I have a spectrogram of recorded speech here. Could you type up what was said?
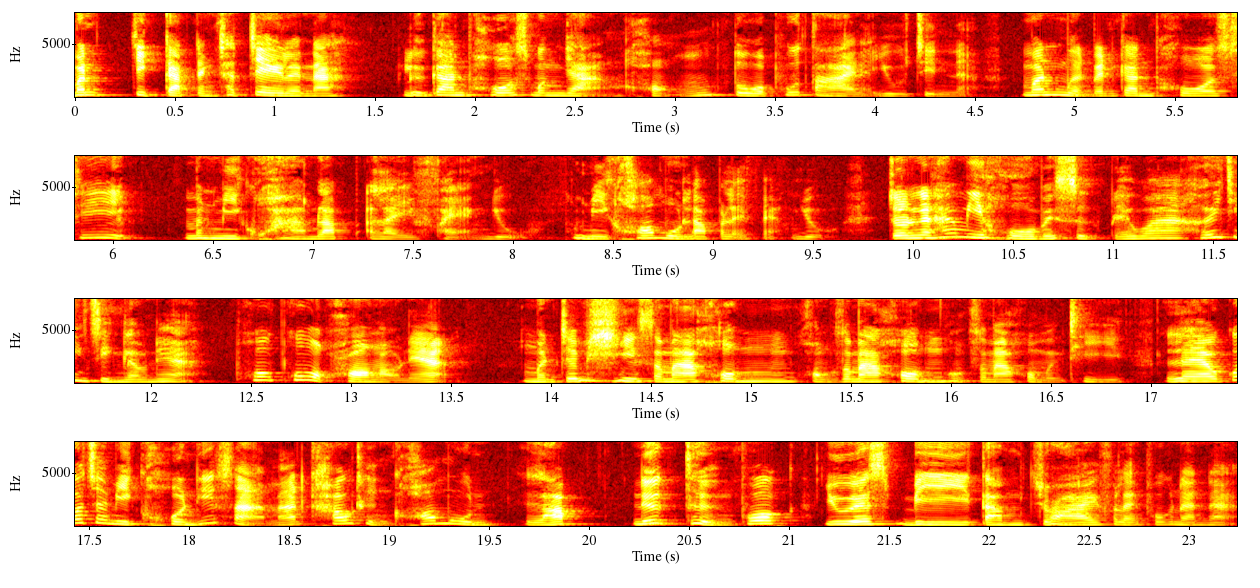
มันจิกกัดอย่างชัดเจนเลยนะ หรือการโพสต์บางอย่างของตัวผู้ตายเนี่ยยูจินเนี่ยมันเหมือนเป็นการโพสต์ที่มันมีความลับอะไรแฝงอยู่ มีข้อมูลลับอะไรแฝงอยู่ จนกระทั่งมีโฮไปสืบได้ว่าเฮ้ยจริง ๆ แล้วเนี่ยพวกผู้ปกครองเหล่านี้เหมือนจะมีสมาคมของสมาคมของสมาคมบางที แล้วก็จะมีคนที่สามารถเข้าถึงข้อมูลลับ นึกถึงพวก USB ตาม drive อะไรพวกนั้นอะ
